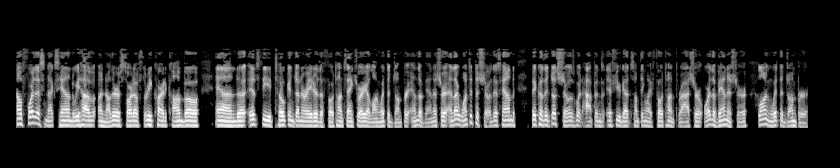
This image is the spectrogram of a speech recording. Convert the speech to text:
Now for this next hand, we have another sort of three card combo, and uh, it's the token generator, the Photon Sanctuary, along with the Jumper and the Vanisher, and I wanted to show this hand because it just shows what happens if you get something like Photon Thrasher or the Vanisher along with the Jumper,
